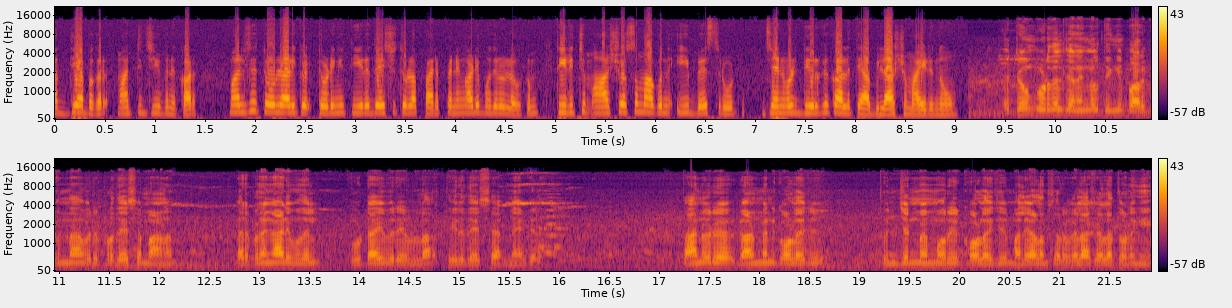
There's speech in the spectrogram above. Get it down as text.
അധ്യാപകർ മറ്റ് ജീവനക്കാർ മത്സ്യത്തൊഴിലാളികൾ തുടങ്ങി തീരദേശത്തുള്ള പരപ്പനങ്ങാടി മുതലുള്ളവർക്കും തിരിച്ചും ആശ്വാസമാകുന്ന ഈ ബസ് റൂട്ട് ജനങ്ങളുടെ ദീർഘകാലത്തെ അഭിലാഷമായിരുന്നു. ഏറ്റവും കൂടുതൽ ജനങ്ങൾ തിങ്ങിപ്പാർക്കുന്ന ഒരു പ്രദേശമാണ് പരപ്പനങ്ങാടി മുതൽ കൂട്ടായി വരെയുള്ള തീരദേശ മേഖല. Tanur government college Thunchan memorial college Malayalam സർവകലാശാല തുടങ്ങി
